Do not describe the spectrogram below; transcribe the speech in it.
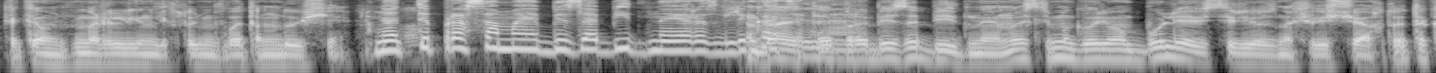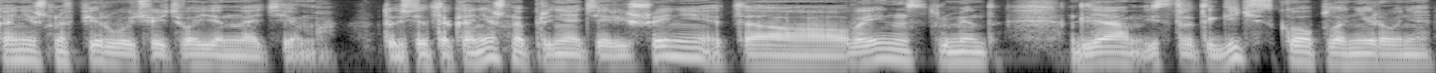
какая-нибудь Мерлин или кто-нибудь этом духе. Но это ты про самое безобидное и развлекательное. Да, это про безобидное. Но если мы говорим о более серьезных вещах, то это, конечно, в первую очередь военная тема. То есть это, конечно, принятие решений, это военный инструмент для и стратегического планирования.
